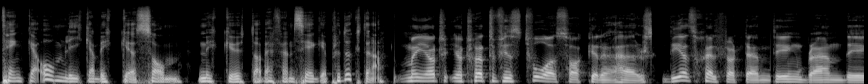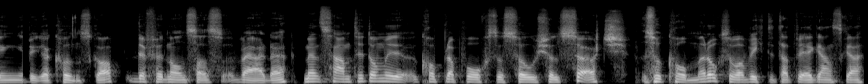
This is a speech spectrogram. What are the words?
tänka om lika mycket som mycket av FMCG-produkterna. Men jag, jag, tror att det finns två saker här. Dels självklart den branding, bygga kunskap. Det för någonstans värde. Men samtidigt om vi kopplar på också social search så kommer det också vara viktigt att vi är ganska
